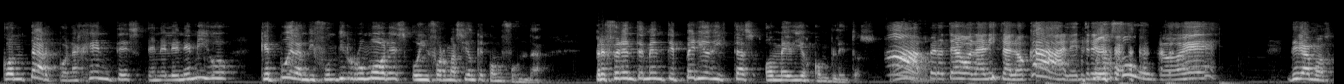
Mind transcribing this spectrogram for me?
Contar con agentes en el enemigo que puedan difundir rumores o información que confunda. Preferentemente periodistas o medios completos. Ah, pero te hago la lista local, entre los uno, ¿eh? Digamos,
